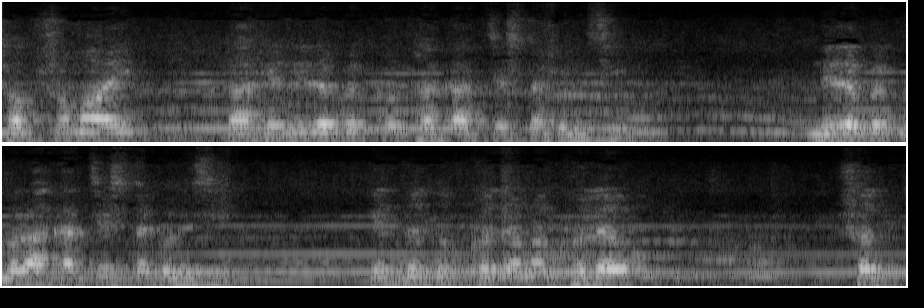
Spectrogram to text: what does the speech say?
সবসময় তাকে নিরপেক্ষ থাকার চেষ্টা করেছি। নিরপেক্ষ রাখার চেষ্টা করেছি। কিন্তু দুঃখজনক হলেও সত্য,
